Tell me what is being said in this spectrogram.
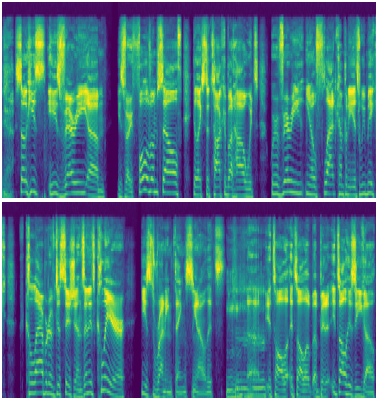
Yeah. so he's he's very um he's very full of himself he likes to talk about how it's we're a very you know flat company it's we make collaborative decisions and it's clear he's running things you know it's Mhm. uh, it's all it's all a, a bit it's all his ego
